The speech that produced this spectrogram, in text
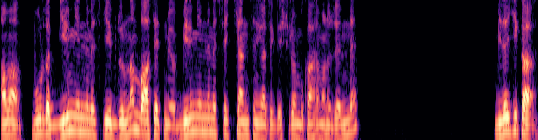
Ama burada birim yenilemesi gibi bir durumdan bahsetmiyor. Birim yenilemesi peki kendisini gerçekleştiriyor bu kahraman üzerinde? Bir dakika.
